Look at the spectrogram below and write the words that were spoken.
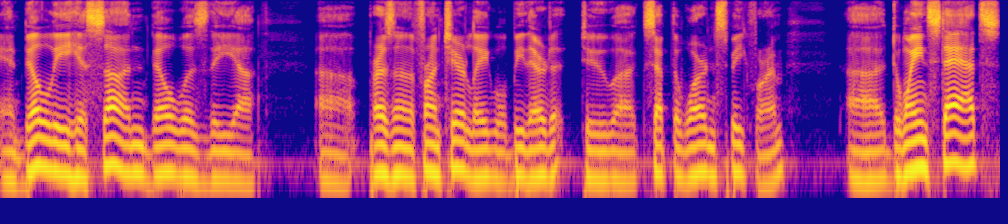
and Bill Lee, his son, Bill was the uh, president of the Frontier League. Will be there to, to uh, accept the award and speak for him. Uh, Dewayne Staats.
